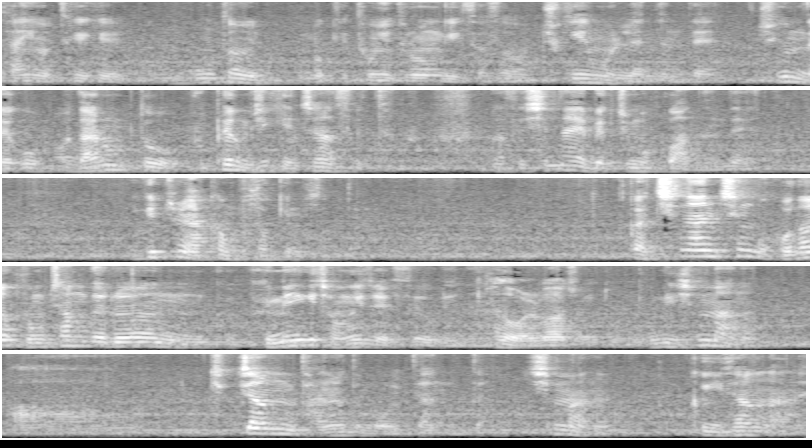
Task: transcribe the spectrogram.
다행히 어떻게 이렇게 꽁돈이 뭐 이렇게 돈이 들어온 게 있어서 축의금을 냈는데 축의금 내고 어, 나름 또 뷔페 음식 괜찮았어요. 그래서 신나게 맥주 먹고 왔는데 이게 좀 약간 무섭긴 무섭다. 그러니까 친한 친구 고등학교 동창들은 그 금액이 정해져 있어요 우리는. 한 얼마 정도? 우리 10만 원. 아, 직장 다녀도 뭐 일단 일단 10만 원. 그 이상은 안 해.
